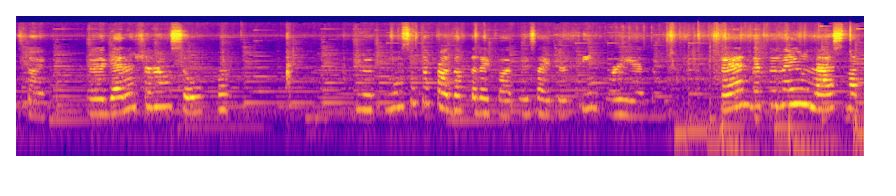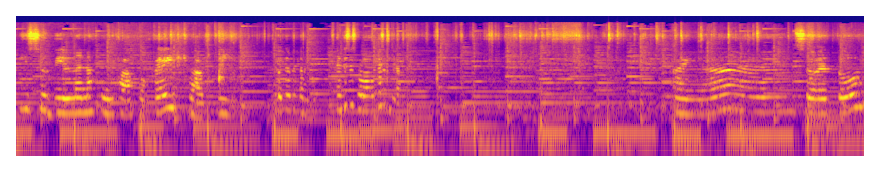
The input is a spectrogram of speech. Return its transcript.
So, ito. Lalagyan siya ng soap. Cute. Most of the product that I got is either pink or yellow. And ito na yung last na piso deal na nakuha ko kay Shopee. So, ito mo. And this is Shopee. Ayan. So, ito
